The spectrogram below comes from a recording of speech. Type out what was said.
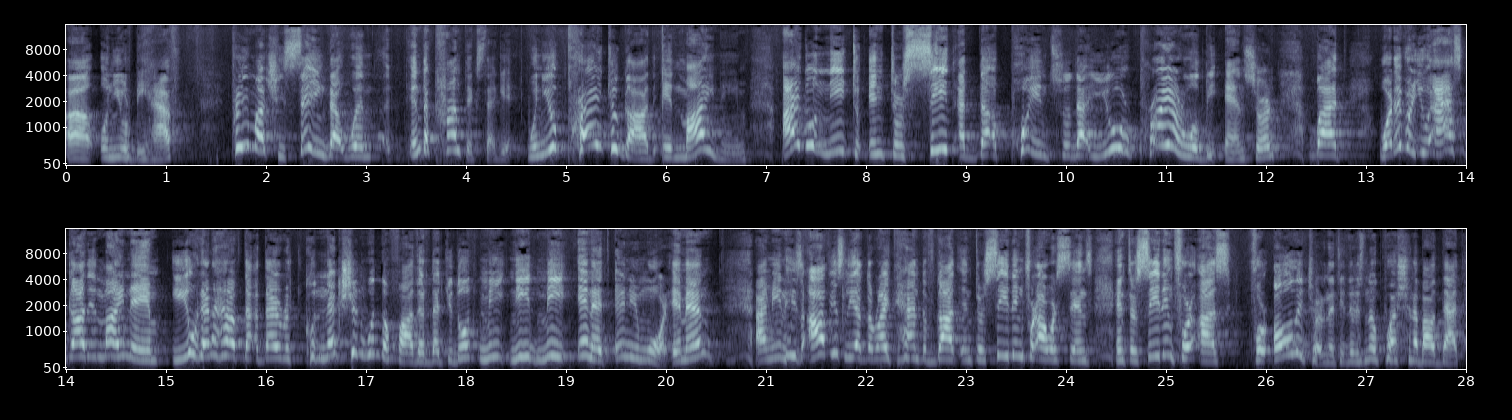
uh, on your behalf? Pretty much, he's saying that when, in the context again, when you pray to God in my name, I don't need to intercede at that point so that your prayer will be answered. But whatever you ask God in my name, you're going to have that direct connection with the Father that you don't need me in it anymore. Amen? I mean, he's obviously at the right hand of God, interceding for our sins, interceding for us for all eternity. There's no question about that.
